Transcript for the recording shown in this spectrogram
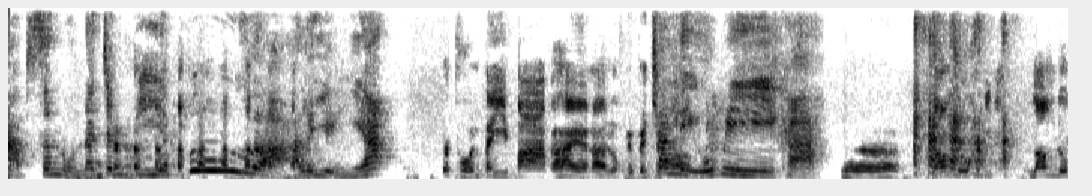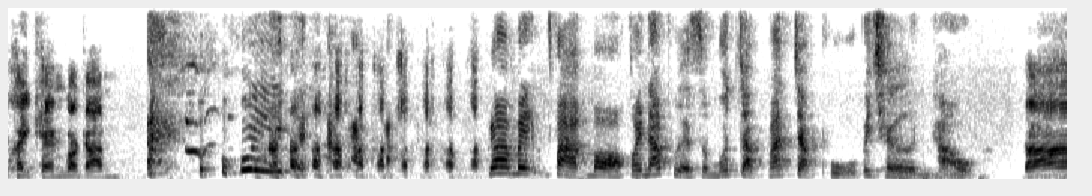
นับสนุนอาจารย์เบียร์เพื่ออะไรอย่างเงี้ย ก็โถนตีปากก็ให้อะนะหลวงพี่เป็นชตะอบหลิวมีค่ะ เออ ลองดูใครลองดูใครแข็งกว่ากัน อุ๊ยก็ไม่ฝากบอกไว้นะเผื่อสมมติจับพัดจับผูไปเชิญเขา ได้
